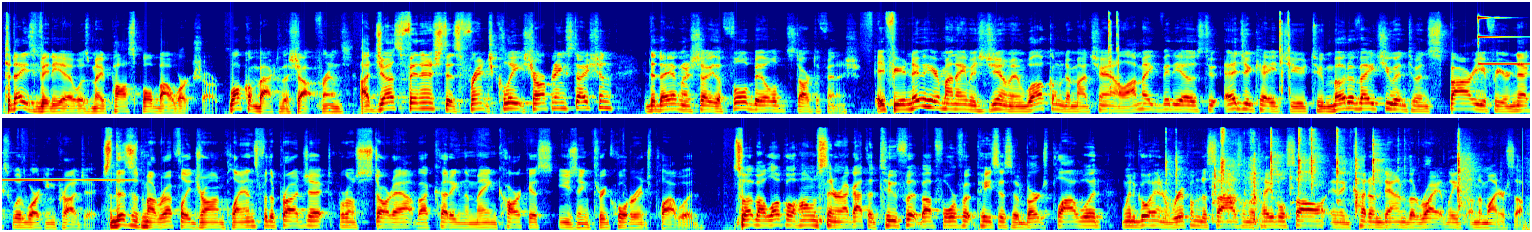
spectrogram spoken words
Today's video was made possible by Worksharp. Welcome back to the shop, friends. I just finished this French cleat sharpening station, and today I'm going to show you the full build, start to finish. If you're new here, my name is Jim, and welcome to my channel. I make videos to educate you, to motivate you, and to inspire you for your next woodworking project. So this is my roughly drawn plans for the project. We're going to start out by cutting the main carcass using 3 quarter inch plywood. So at my local home center, I got the two foot by four foot pieces of birch plywood. I'm gonna go ahead and rip them to size on the table saw and then cut them down to the right length on the miter saw.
